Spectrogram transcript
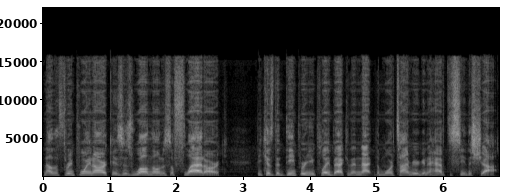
Now the three-point arc is as well known as a flat arc because the deeper you play back in the net, the more time you're going to have to see the shot.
